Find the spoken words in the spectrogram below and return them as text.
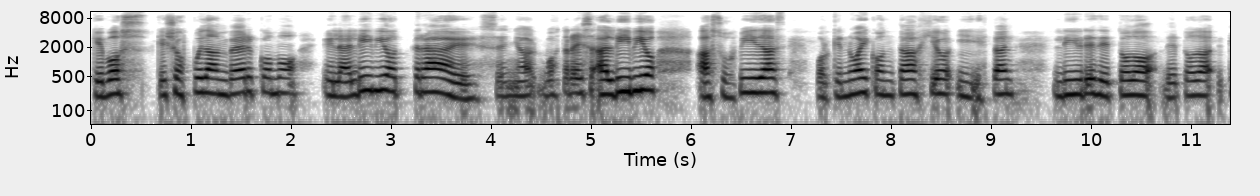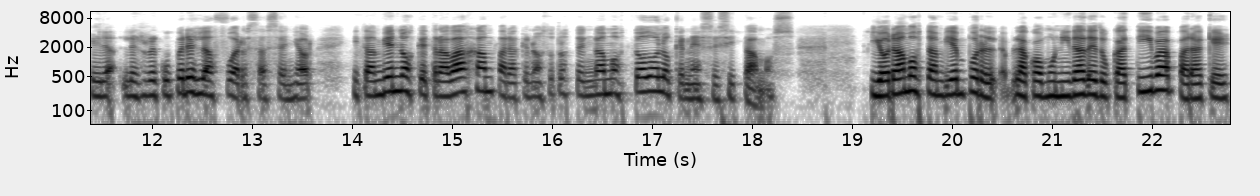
Que vos, que ellos puedan ver cómo el alivio trae, Señor. Vos traes alivio a sus vidas porque no hay contagio y están libres de todo, de toda, que les recuperes la fuerza, Señor y también los que trabajan para que nosotros tengamos todo lo que necesitamos. Y oramos también por la comunidad educativa para que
